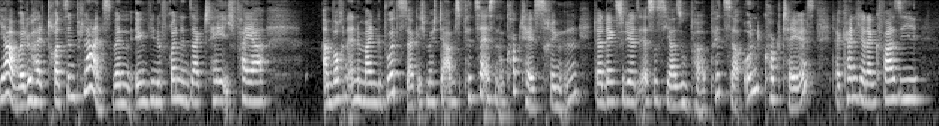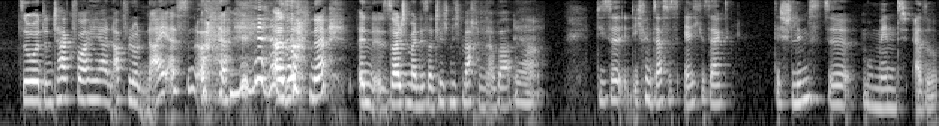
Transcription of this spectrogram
ja, weil du halt trotzdem planst. Wenn irgendwie eine Freundin sagt, hey, ich feiere am Wochenende meinen Geburtstag, ich möchte abends Pizza essen und Cocktails trinken, dann denkst du dir als erstes, ja super, Pizza und Cocktails, da kann ich ja dann quasi so den Tag vorher einen Apfel und ein Ei essen. also, ne? Sollte man das natürlich nicht machen, aber. Ja. Diese, ich finde, das ist ehrlich gesagt der schlimmste Moment, also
